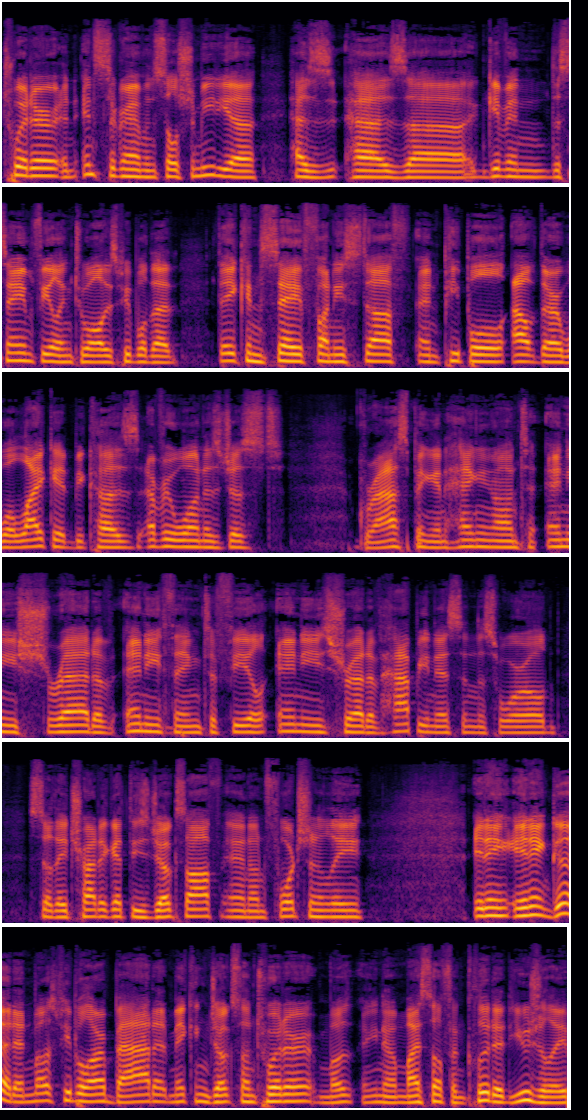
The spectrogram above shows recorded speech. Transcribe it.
Twitter and Instagram and social media has has uh, given the same feeling to all these people that they can say funny stuff and people out there will like it because everyone is just grasping and hanging on to any shred of anything to feel any shred of happiness in this world. So they try to get these jokes off, and unfortunately, it ain't it ain't good. And most people are bad at making jokes on Twitter. Most you know, myself included, usually.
